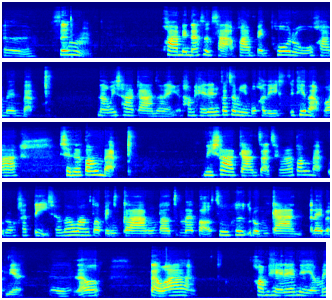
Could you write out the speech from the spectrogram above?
เออ ซึ่งความเป็นนักศึกษาความเป็นผู้รู้ความเป็นแบบ นักวิชาการอะไรอย่างเงี้ย Tom Hayden ก็จะมีบุคลิกที่แบบว่า ฉันจะต้องแบบวิชาการจัดฉันก็ต้องแบบอุดมคติฉันต้องวางตัวเป็นกลาง เราจะมาต่อสู้เพื่ออุดมการณ์อะไรแบบเนี้ย เออ แล้วแต่ว่า Tom Hayden เนี่ยยังไม่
